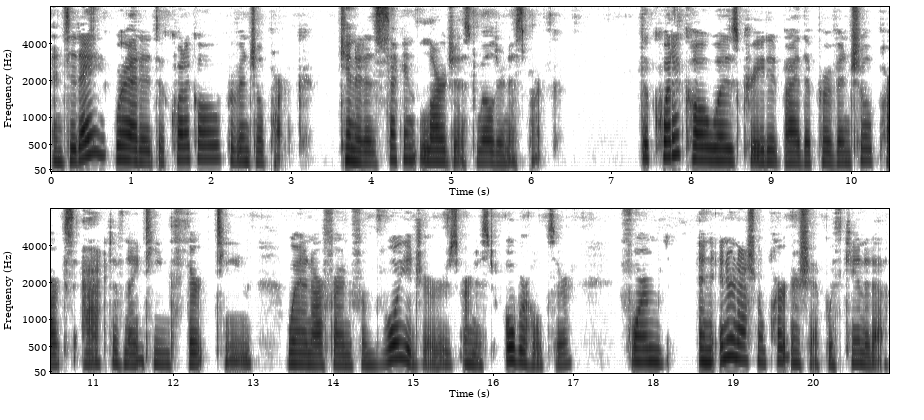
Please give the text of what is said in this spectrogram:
And today we're at the Quetico Provincial Park, Canada's second largest wilderness park. The Quetico was created by the Provincial Parks Act of 1913 when our friend from Voyageurs, Ernest Oberholzer, formed an international partnership with Canada.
